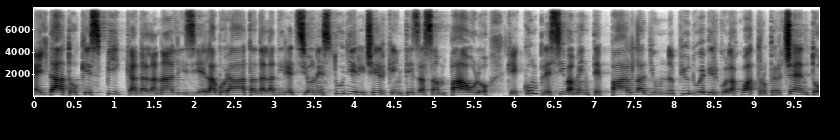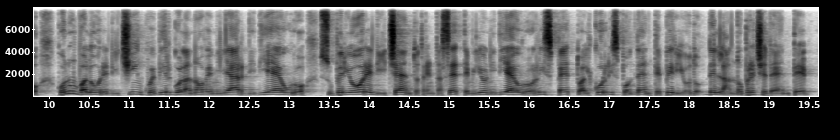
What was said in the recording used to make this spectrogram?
È il dato che spicca dall'analisi elaborata dalla Direzione Studi e Ricerche Intesa San Paolo, che complessivamente parla di un più 2,4% con un valore di 5,9 miliardi di euro, superiore di 137 milioni di euro rispetto al corrispondente periodo dell'anno precedente.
